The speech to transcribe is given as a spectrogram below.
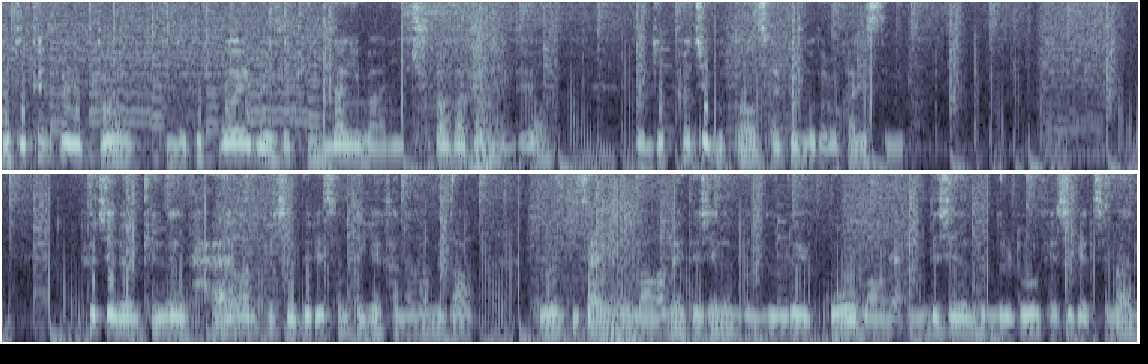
노트 템플릿도 GoodNotes 4에 비해서 굉장히 많이 추가가 되었는데요. 먼저 표지부터 살펴보도록 하겠습니다. 표지는 굉장히 다양한 표지들이 선택이 가능합니다. 물론 디자인이 마음에 드시는 분들도 있고 마음에 안 드시는 분들도 계시겠지만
